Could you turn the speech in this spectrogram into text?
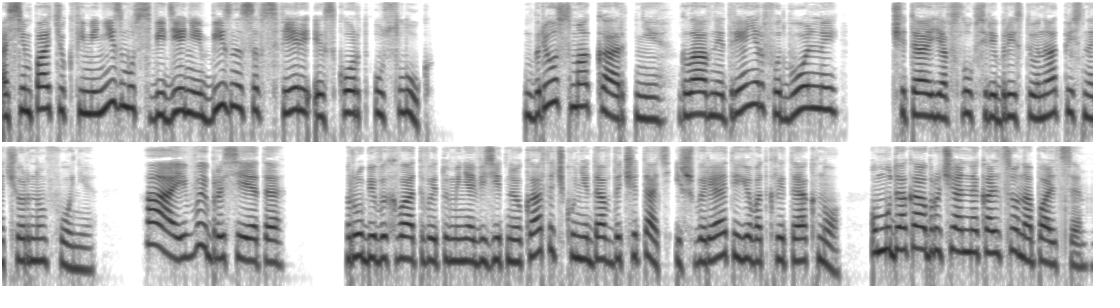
а симпатию к феминизму с ведением бизнеса в сфере эскорт-услуг. Брюс Маккартни, главный тренер футбольной, читаю я вслух серебристую надпись на черном фоне. «Ай, выброси это!» Руби выхватывает у меня визитную карточку, не дав дочитать, и швыряет ее в открытое окно. У мудака обручальное кольцо на пальце.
